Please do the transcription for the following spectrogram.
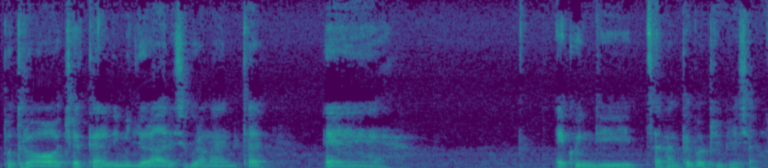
potrò cercare di migliorare sicuramente e, e quindi sarà anche poi più piacevole.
